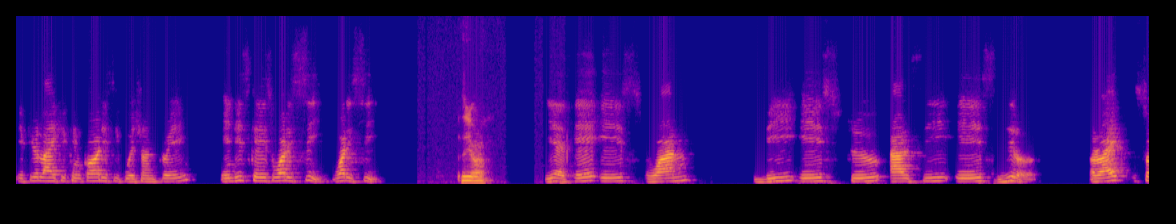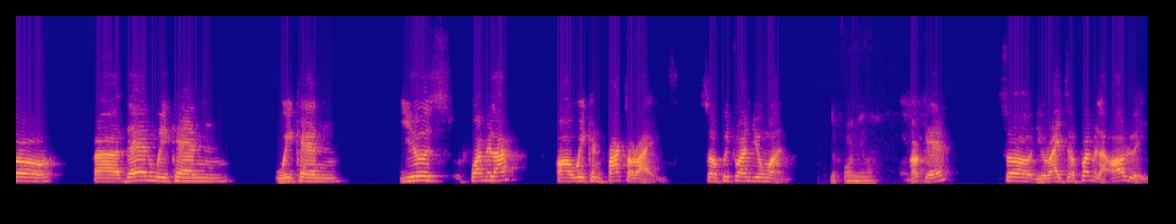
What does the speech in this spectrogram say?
if you like, you can call this equation three. In this case, what is c? What is c? Zero. Yes, a is one, b is two, and c is zero. All right, so uh, then we can we can use formula or we can factorize. So which one do you want? The formula. Okay. So you write a formula always,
